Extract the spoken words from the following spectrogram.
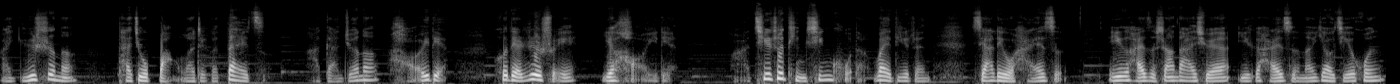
啊，于是呢，他就绑了这个带子啊，感觉呢好一点，喝点热水也好一点啊。其实挺辛苦的，外地人家里有孩子，一个孩子上大学，一个孩子呢要结婚，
